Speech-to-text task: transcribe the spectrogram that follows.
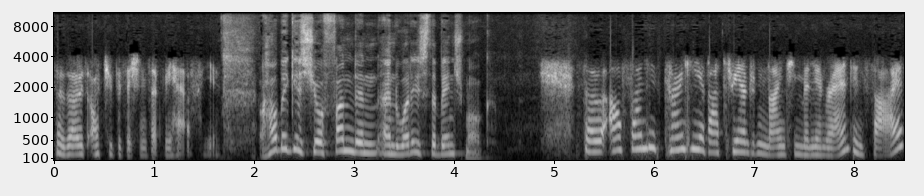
So those are two positions that we have, yes. How big is your fund and, and what is the benchmark? So our fund is currently about 390 million rand in size,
